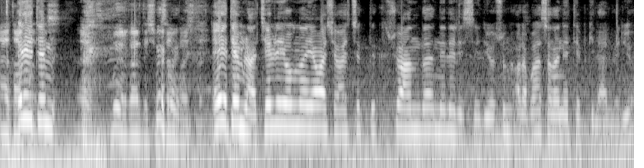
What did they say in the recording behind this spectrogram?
Evet, Evet, arkadaş- Em- evet buyur kardeşim sen başla. Evet Emrah, çevre yoluna yavaş yavaş çıktık. Şu anda neler hissediyorsun? Araba sana ne tepkiler veriyor?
